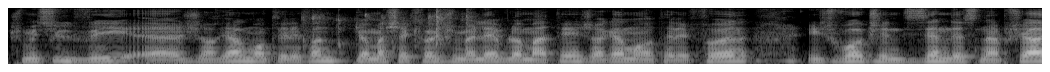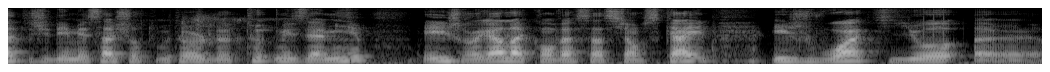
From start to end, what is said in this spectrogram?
je me suis levé, euh, je regarde mon téléphone, comme à chaque fois que je me lève le matin, je regarde mon téléphone et je vois que j'ai une dizaine de Snapchat, j'ai des messages sur Twitter de tous mes amis et je regarde la conversation Skype et je vois qu'il y a... Euh,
